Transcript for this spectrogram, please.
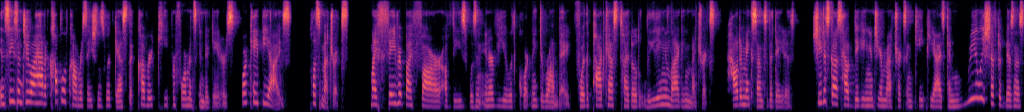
In season two, I had a couple of conversations with guests that covered key performance indicators, or KPIs, plus metrics. My favorite by far of these was an interview with Courtney Durande for the podcast titled Leading and Lagging Metrics How to Make Sense of the Data. She discussed how digging into your metrics and KPIs can really shift a business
